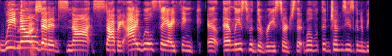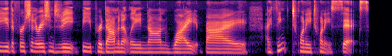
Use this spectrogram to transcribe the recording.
we know that it's not stopping. I will say, I think, at, at least with the research that, well, the Gen Z is going to be the first generation to be, be predominantly non white by, I think, 2026.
